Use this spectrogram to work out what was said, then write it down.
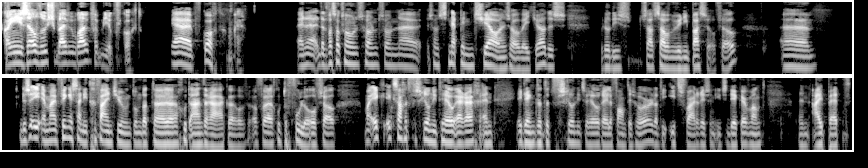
Kan je jezelfde hoesje blijven gebruiken of heb je die ook verkocht? ja, heb verkocht. Oké. En eh, dat was ook zo'n zo'n zo'n eh, zo'n snap-in shell en zo, weet je wel. Dus, ik bedoel, die zou, zou weer niet passen of zo. Ehm, dus en mijn vingers zijn niet gefine-tuned om dat goed aan te raken of, of goed te voelen of zo. Maar ik, ik zag het verschil niet heel erg. En ik denk dat het verschil niet zo heel relevant is hoor. Dat die iets zwaarder is en iets dikker. Want een iPad,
